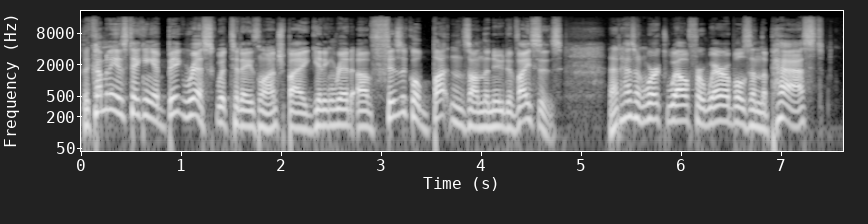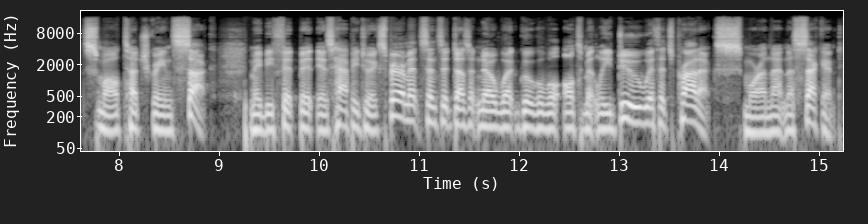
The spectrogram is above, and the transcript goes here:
The company is taking a big risk with today's launch by getting rid of physical buttons on the new devices. That hasn't worked well for wearables in the past. Small touchscreens suck. Maybe Fitbit is happy to experiment since it doesn't know what Google will ultimately do with its products. More on that in a second.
